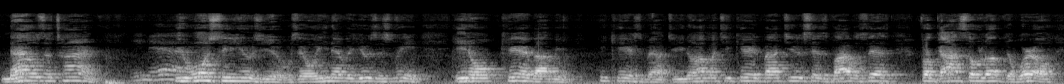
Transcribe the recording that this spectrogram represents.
now's the time. Amen. He wants to use you. We say, oh, he never uses me. He don't care about me. He cares about you. You know how much he cares about you? It says, the Bible says, for God so loved the world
